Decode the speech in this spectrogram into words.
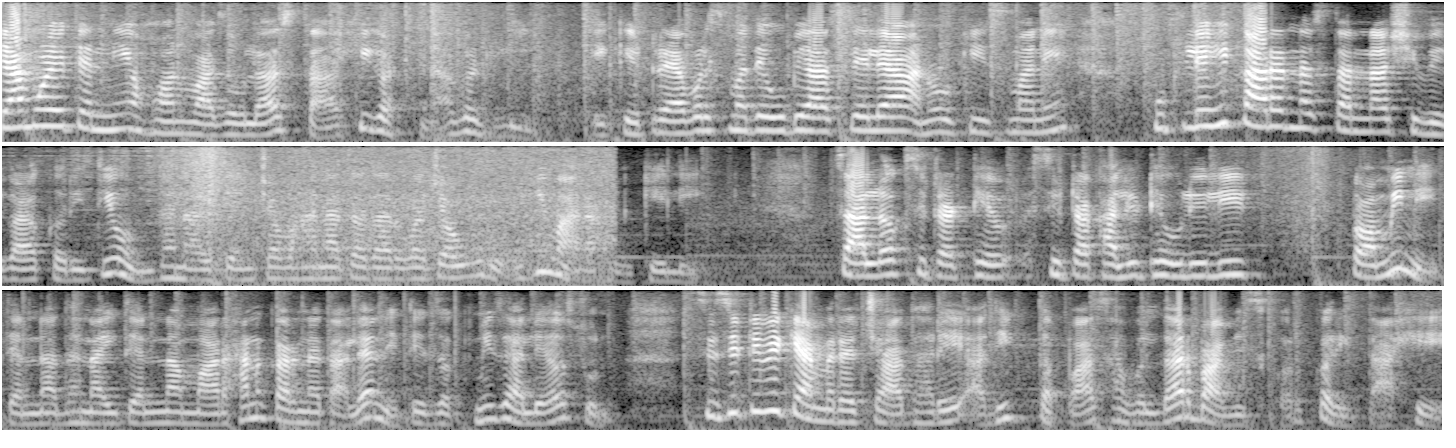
त्यामुळे त्यांनी हॉर्न वाजवला असता ही घटना घडली. एके ट्रॅव्हल्समध्ये उभ्या असलेल्या अनोळखी इस्माने कुठलेही कारण नसताना शिवेगाळ करीत येऊन धनाईत यांच्या वाहनाचा दरवाजा उघडून ही मारहाण केली. चालक सीटात ठेव सीटाखाली ठेवलेली टॉमीने त्यांना धनाईत यांना मारहाण करण्यात आल्याने ते जखमी झाले असून सीसीटीव्ही कॅमेऱ्याच्या आधारे अधिक तपास हवलदार बाविस्कर करीत आहे.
